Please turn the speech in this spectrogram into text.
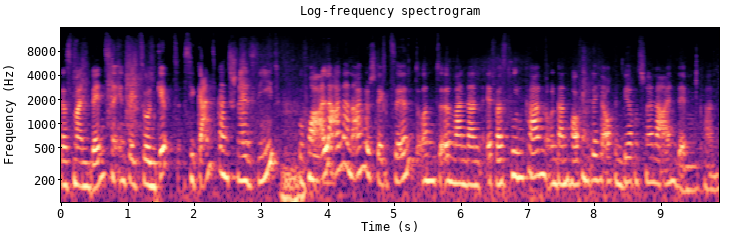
dass man, wenn es eine Infektion gibt, sie ganz, ganz schnell sieht, bevor alle anderen angesteckt sind und äh, man dann etwas tun kann und dann hoffentlich auch den Virus schneller eindämmen kann.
